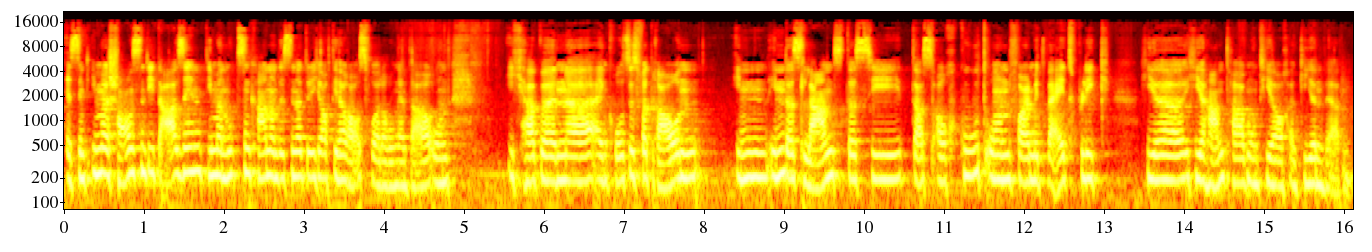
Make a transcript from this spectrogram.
es sind immer Chancen, die da sind, die man nutzen kann und es sind natürlich auch die Herausforderungen da und ich habe ein, äh, ein großes Vertrauen in, in das Land, dass sie das auch gut und vor allem mit Weitblick hier, hier handhaben und hier auch agieren werden.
